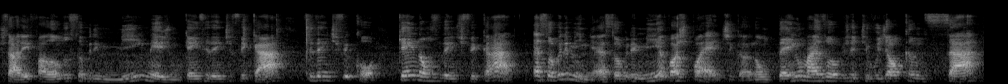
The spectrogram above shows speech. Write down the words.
Estarei falando sobre mim mesmo. Quem se identificar, se identificou. Quem não se identificar, é sobre mim, é sobre minha voz poética. Não tenho mais o objetivo de alcançar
